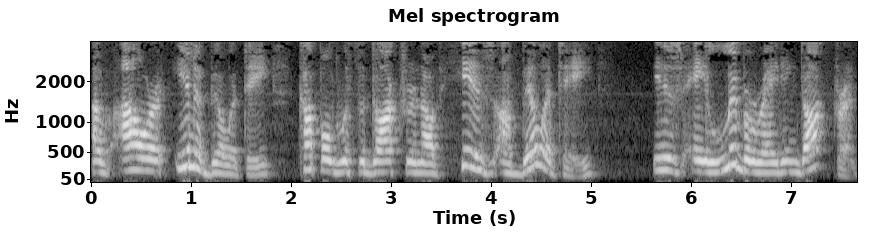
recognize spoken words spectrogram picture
of our inability coupled with the doctrine of his ability is a liberating doctrine.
